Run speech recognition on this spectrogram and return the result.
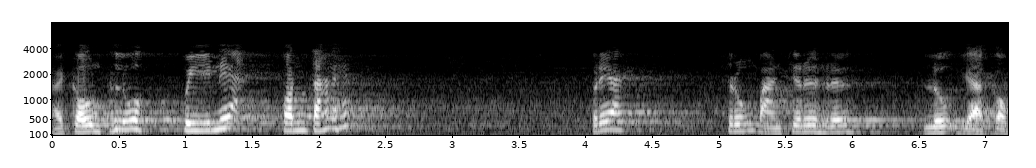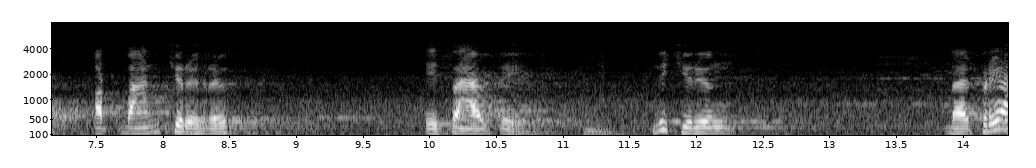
ហើយកូនភ្លោះ2នាក់ប៉ុន្តែព្រះទ្រង់បានជ្រើសរើសលោកយ៉ាកុបអត់បានជ្រើសរើសអេសាវទេនេះជារឿង ដែលព្រះ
